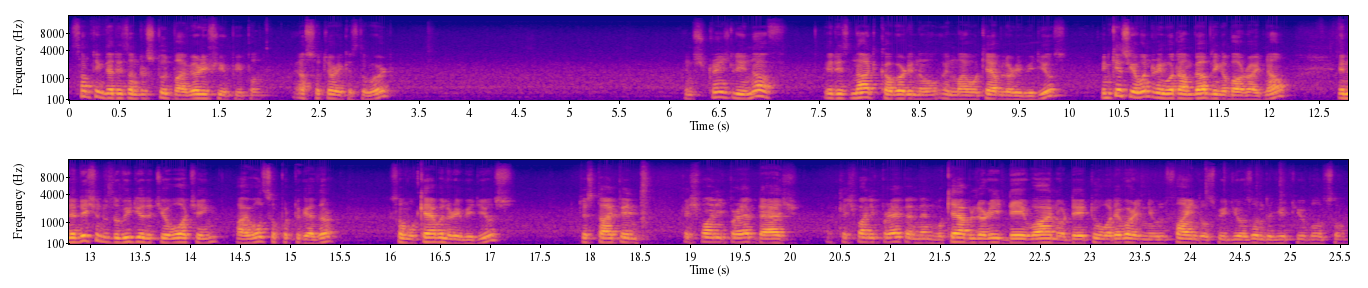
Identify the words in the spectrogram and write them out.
something that is understood by very few people. Esoteric is the word and strangely enough it is not covered in, in my vocabulary videos. In case you're wondering what I'm babbling about right now, in addition to the video that you're watching, I've also put together some vocabulary videos. Just type in Keshwani Prep dash Keshwani Prep and then vocabulary day 1 or day 2 whatever and you will find those videos on the YouTube also.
